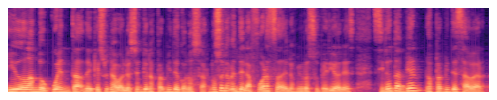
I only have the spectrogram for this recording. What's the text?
ido dando cuenta de que es una evaluación que nos permite conocer no solamente la fuerza de los miembros superiores, sino también nos permite saber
